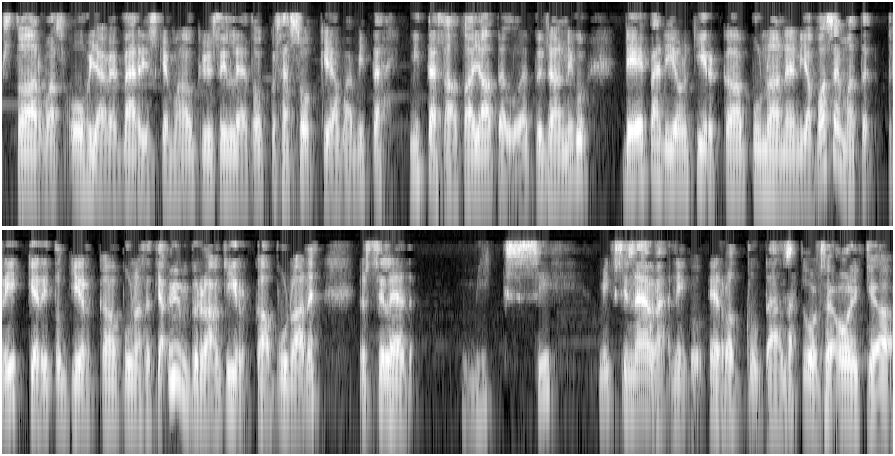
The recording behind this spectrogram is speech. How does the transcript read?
Star Wars-ohjaimen väriskemä, on kyllä silleen, että onko sä sokkea vai mitä, mitä sä oot ajatellut. Että se on niinku, D-pad on kirkkaan punainen ja vasemmat triggerit on kirkkaan punaiset ja ympyrä on kirkkaan punainen. Just silleen, että miksi? Miksi nämä niin kuin, erottuu täältä? Siis tuo on se oikea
